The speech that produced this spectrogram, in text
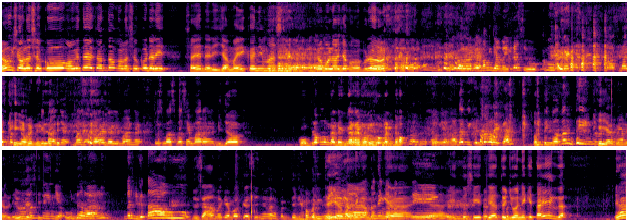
Emang kalau suku maksudnya contoh kalau suku dari saya dari Jamaika nih mas nggak mau ajak ngobrol kalau emang Jamaika suku. ada mas mas mas Iya, betul bener. ditanya mas asalnya dari mana terus mas mas yang marah dijawab goblok lu nggak denger emang gua mendok Tuh yang ada bikin soleh kan? Penting nggak penting? Iya, sebenarnya. bener Penting juga sih. Penting ya udahlah lu ntar juga tahu. ya sama kayak podcast ini lah penting nggak penting iya Iya, penting nggak penting penting ya nggak penting. iya itu sih dia tujuannya kita ya juga ya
